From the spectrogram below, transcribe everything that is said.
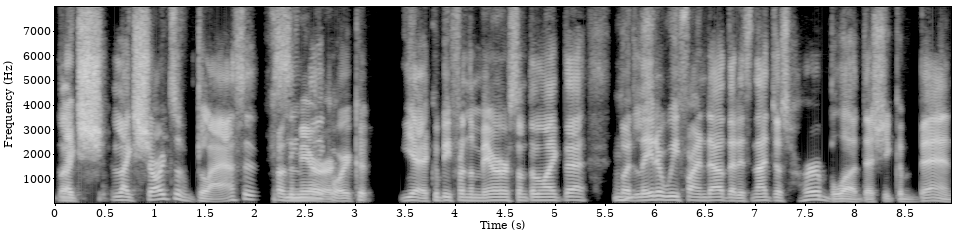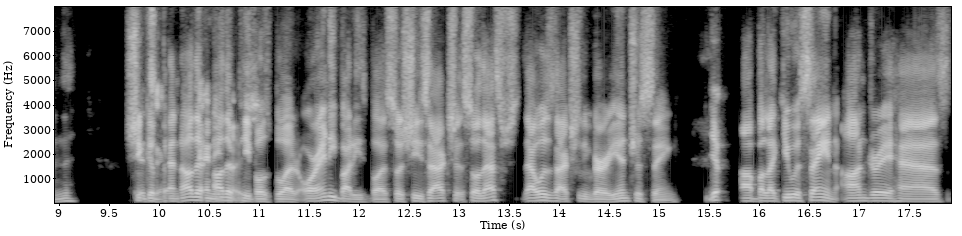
like sh- like shards of glass From the mirror. or it could yeah it could be from the mirror or something like that but Mm-hmm. later we find out that it's not just her blood that she could bend she It's could bend other other people's blood or anybody's blood so she's actually so that's that was actually very interesting Yep. uh, but like you were saying andre has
